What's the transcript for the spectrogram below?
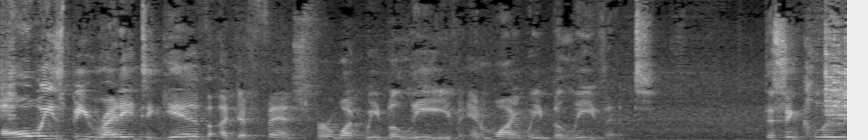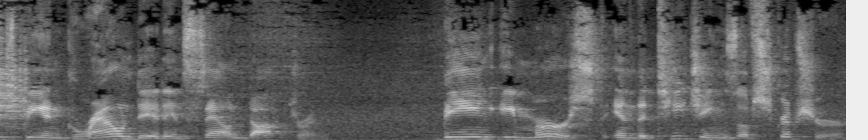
always be ready to give a defense for what we believe and why we believe it. This includes being grounded in sound doctrine, being immersed in the teachings of Scripture,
